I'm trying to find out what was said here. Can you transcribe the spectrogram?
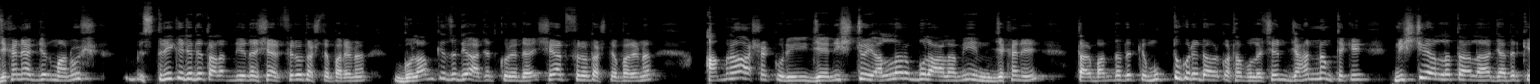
যেখানে একজন মানুষ স্ত্রীকে যদি তালাক দিয়ে দেয়, সে আর ফেরত আসতে পারে না। গোলামকে যদি আজাদ করে দেয়, সে আর ফেরত আসতে পারে না। আমরা আশা করি যে নিশ্চয়ই আল্লাহ রব্বুল আলমিন যেখানে তার বান্দাদেরকে মুক্ত করে দেওয়ার কথা বলেছেন, জাহান্নাম থেকে নিশ্চয়ই আল্লাহ তাআলা যাদেরকে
